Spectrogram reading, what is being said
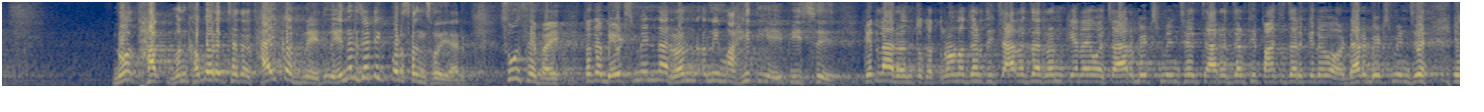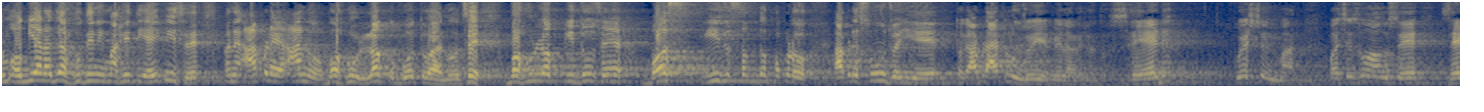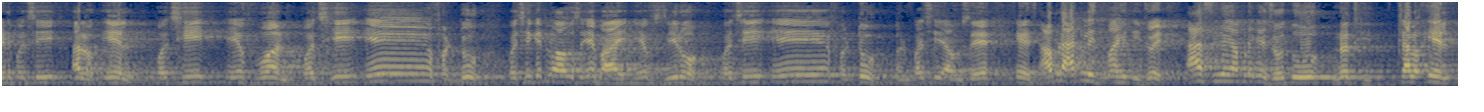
નો થાક, મને ખબર જ છે તો થાય જ નહીં, તું એનર્જેટિક પર્સન છો યાર. શું છે ભાઈ? તો કે બેટ્સમેનના રન અને માહિતી આપી છે. કેટલા રન તો કે ત્રણ હજારથી ચાર હજાર રન કરાવ્યા ચાર બેટ્સમેન છે, ચાર હજારથી પાંચ હજાર કરાવ્યા અઢાર બેટ્સમેન છે. એમ અગિયાર હજાર સુધીની માહિતી આપી છે અને આપણે આનો બહુલક ગોતવાનો છે. બહુલક કીધું છે, બસ એ જ શબ્દ પકડો. આપણે શું જોઈએ? તો કે આપણે આટલું જોઈએ. પહેલા પહેલાં તો ઝેડ ક્વેશ્ચન માર્ક પછી શું આવશે? ઝેડ પછી, હાલો, એલ. પછી એફ વન, પછી એફ ટુ. પછી કેટલો આવશે? એ ભાઈ, એફ ઝીરો. પછી એફ ટુ. અને પછી આવશે એચ. આપણે આટલી જ માહિતી જોઈ. આ સિવાય આપણે કંઈ જોતું નથી. ચાલો, એલ.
